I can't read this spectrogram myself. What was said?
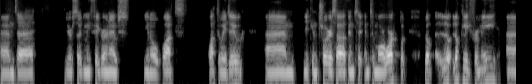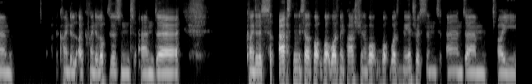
and uh, you're suddenly figuring out, you know, what what do I do? Um, you can throw yourself into into more work, but look, look luckily for me, um, kind of I kind of looked at it and and uh, kind of asking myself what, what was my passion and what, what was my interest? And and um, I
